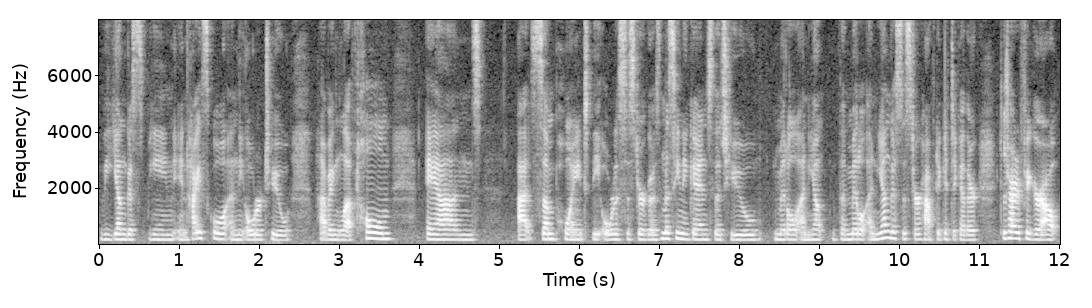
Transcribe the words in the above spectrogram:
the youngest being in high school and the older two having left home and at some point the oldest sister goes missing again so the two middle and young the middle and youngest sister have to get together to try to figure out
